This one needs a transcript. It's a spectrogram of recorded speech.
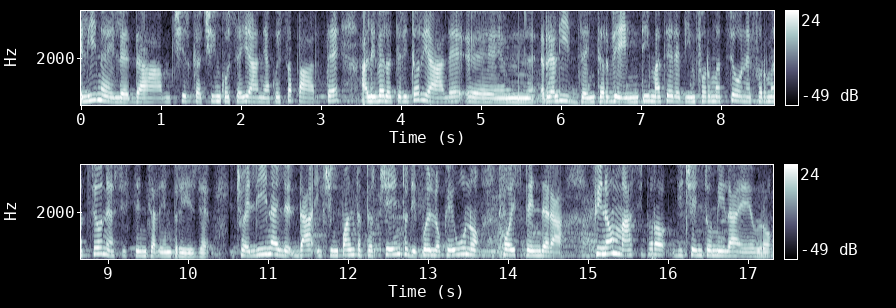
l'INAIL da circa 5-6 anni a questa parte a livello territoriale ehm, realizza interventi in materia di informazione, formazione e assistenza alle imprese, cioè l'INAIL dà il 50% di quello che uno poi spenderà fino a un massimo di 100.000 euro.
